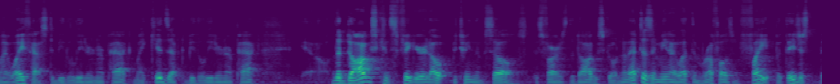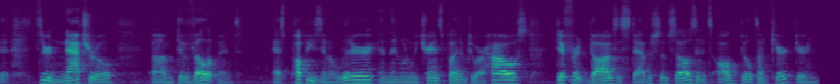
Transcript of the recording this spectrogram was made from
My wife has to be the leader in our pack. My kids have to be the leader in our pack. the dogs can figure it out between themselves as far as the dogs go. Now that doesn't mean I let them roughhouse and fight, but they just through natural um, development as puppies in a litter, and then when we transplant them to our house, different dogs establish themselves, and it's all built on character and,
